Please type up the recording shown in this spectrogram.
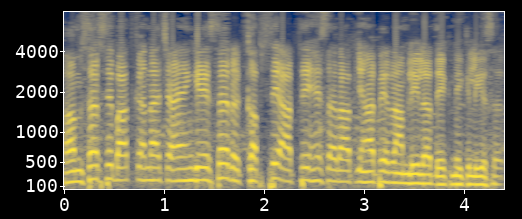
हम सर से बात करना चाहेंगे। सर कब से आते हैं सर आप यहाँ पे रामलीला देखने के लिए सर?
